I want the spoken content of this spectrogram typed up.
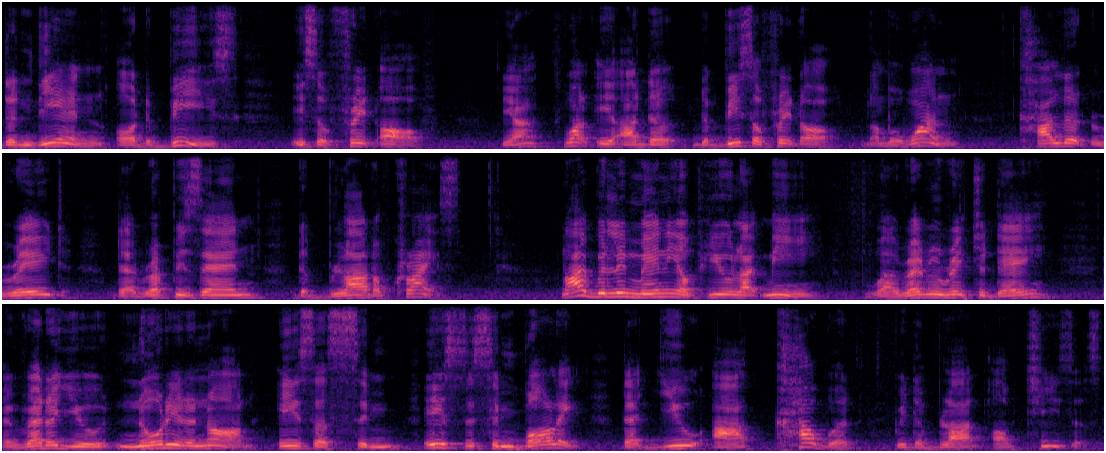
the Nian or the beast is afraid of. Yeah, what are the, the beasts afraid of? Number one, colored red that represent the blood of Christ. Now I believe many of you like me who are wearing red today, and whether you know it or not, is a, is a symbolic that you are covered with the blood of Jesus.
